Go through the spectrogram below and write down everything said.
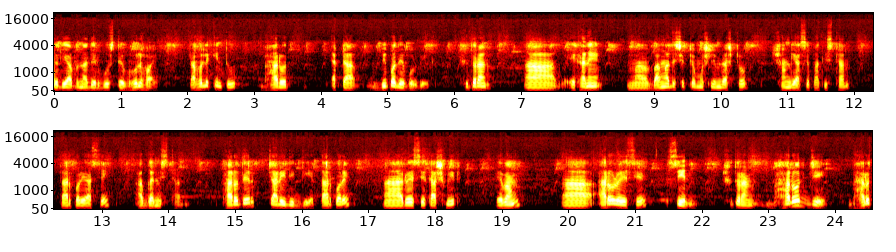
যদি আপনাদের বুঝতে ভুল হয়, তাহলে কিন্তু ভারত একটা বিপদে পড়বে। সুতরাং এখানে বাংলাদেশ একটা মুসলিম রাষ্ট্র, সঙ্গে আছে পাকিস্তান, তারপরে আছে আফগানিস্তান, ভারতের চারিদিক দিয়ে। তারপরে রয়েছে কাশ্মীর এবং আরও রয়েছে চীন। সুতরাং ভারত যে, ভারত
